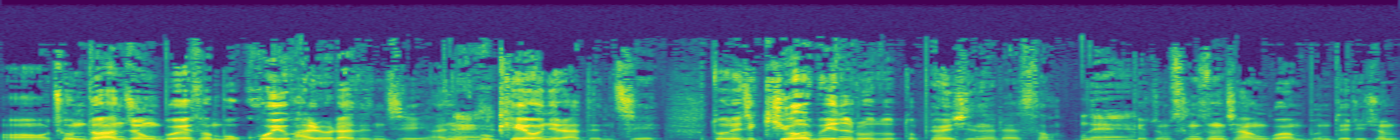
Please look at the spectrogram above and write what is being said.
어, 전두환 정부에서 뭐 고위 관료라든지 아니면 네. 국회의원이라든지 또는 이제 기업인으로도 또 변신을 해서 네. 좀 승승장구한 분들이 좀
